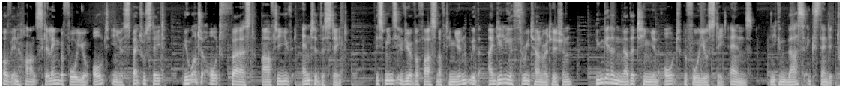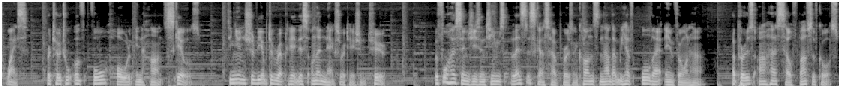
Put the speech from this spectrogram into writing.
of enhanced skilling before your ult in your spectral state, you want to ult first after you've entered the state. This means if you have a fast enough Tingyun with ideally a 3 turn rotation, you can get another Tingyun ult before your state ends, and you can thus extend it twice, for a total of 4 whole enhanced skills. Tingyun should be able to replicate this on the next rotation too. Before her synergies and teams, let's discuss her pros and cons now that we have all that info on her. Her pros are her self buffs of course,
